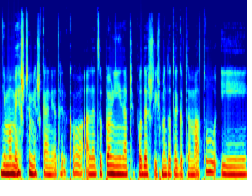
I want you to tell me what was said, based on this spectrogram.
Nie mamy jeszcze mieszkania tylko, ale zupełnie inaczej podeszliśmy do tego tematu i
